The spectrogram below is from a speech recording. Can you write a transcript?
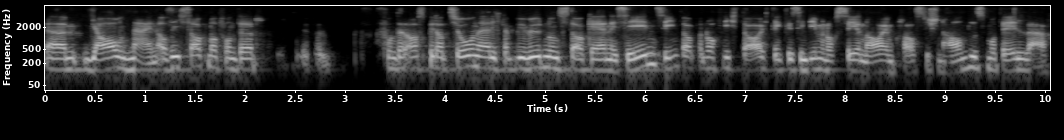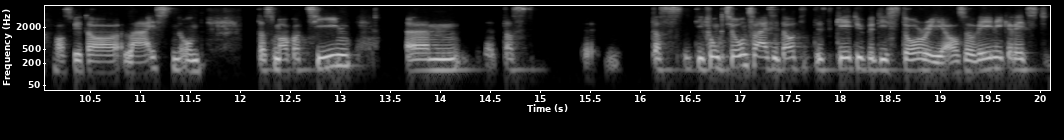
Ähm, ja und nein. Also ich sag mal von der von der Aspiration her, ich glaube, wir würden uns da gerne sehen, sind aber noch nicht da. Ich denke, wir sind immer noch sehr nah im klassischen Handelsmodell, auch was wir da leisten. Und das Magazin, ähm, das, das, die Funktionsweise da geht über die Story. Also weniger jetzt,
